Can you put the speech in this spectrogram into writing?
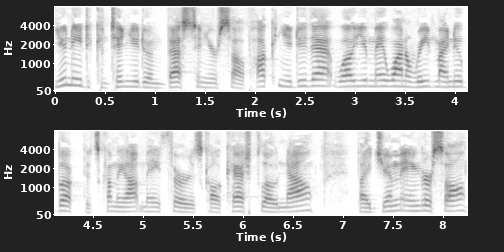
You need to continue to invest in yourself. How can you do that? Well, you may want to read my new book that's coming out May 3rd. It's called Cash Flow Now by Jim Ingersoll.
